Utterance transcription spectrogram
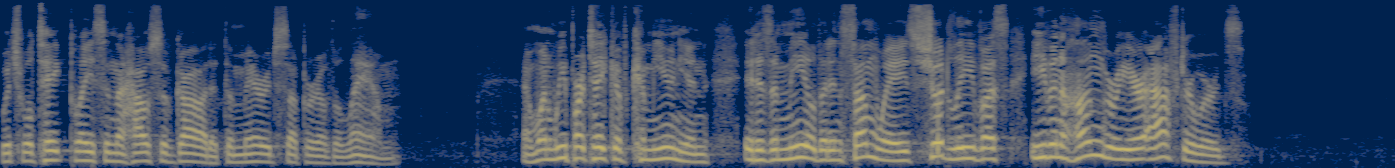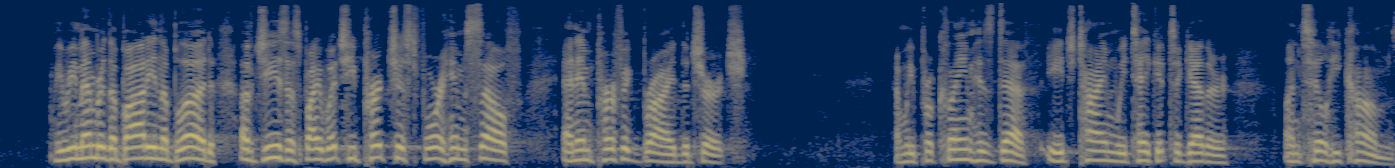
which will take place in the house of God at the marriage supper of the Lamb. And when we partake of communion, it is a meal that in some ways should leave us even hungrier afterwards. We remember the body and the blood of Jesus by which he purchased for himself an imperfect bride, the church. And we proclaim his death each time we take it together until he comes.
